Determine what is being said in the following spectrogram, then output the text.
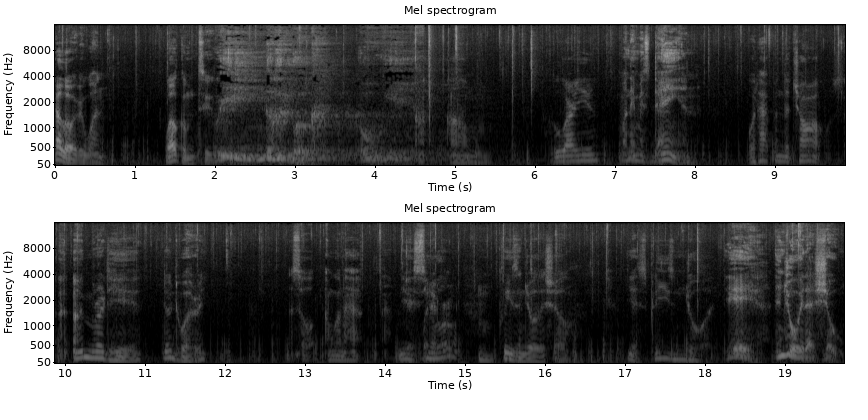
Hello, everyone. Welcome to. Reading the good book. Oh, yeah. Um, who are you? My name is Dan. What happened to Charles? I- I'm right here. Don't worry. So I'm gonna have. Yes, you whatever. are. Mm, Please enjoy the show. Yes, please enjoy. Yeah, enjoy that show.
